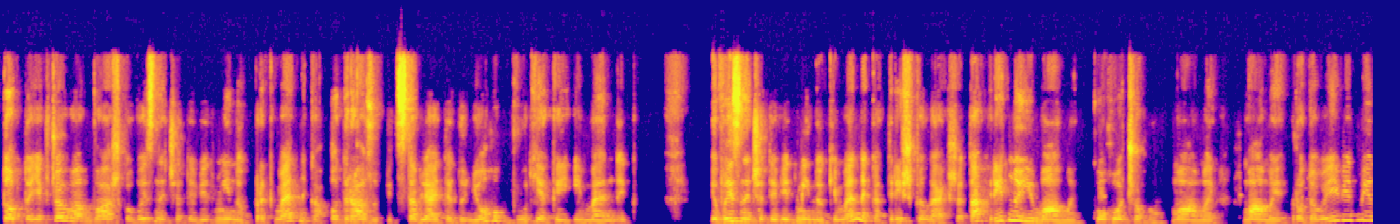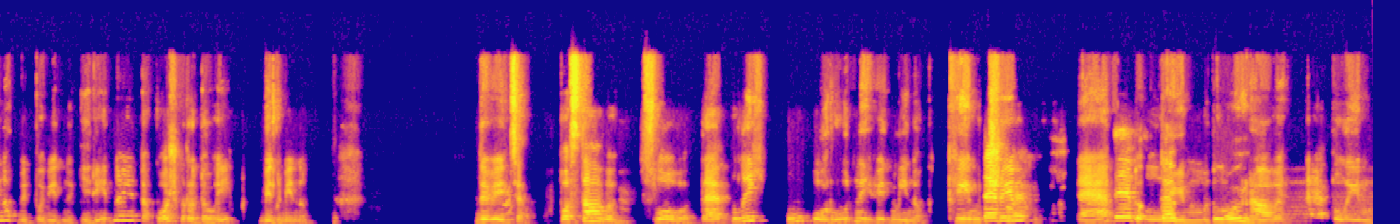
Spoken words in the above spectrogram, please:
Тобто, якщо вам важко визначити відмінок прикметника, одразу підставляйте до нього будь-який іменник. І визначити відмінок іменника трішки легше. Так, рідної мами, кого чого? Мами, мами родовий відмінок, відповідно, і рідної також родовий відмінок. Дивіться, поставив слово теплий у орудний відмінок. Ким чим? Теплим. Прави теплим,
